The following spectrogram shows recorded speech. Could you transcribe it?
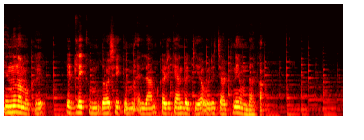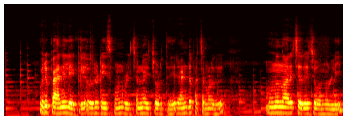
ഇന്ന് നമുക്ക് ഇഡ്ലിക്കും ദോശയ്ക്കും എല്ലാം കഴിക്കാൻ പറ്റിയ ഒരു ചട്നി ഉണ്ടാക്കാം. ഒരു പാനിലേക്ക് ഒരു ടീസ്പൂൺ വെളിച്ചെണ്ണ ഒഴിച്ചു കൊടുത്ത് രണ്ട് പച്ചമുളക് മൂന്ന് നാല് ചെറിയ ചുവന്നുള്ളി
